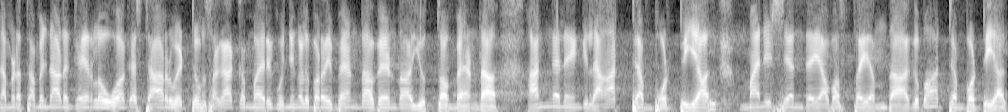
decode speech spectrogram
നമ്മുടെ തമിഴ്നാടും കേരളവും ഓഗസ്റ്റ് ആറും എട്ടും സഖാക്കന്മാരും കുഞ്ഞുങ്ങൾ പറയും വേണ്ട വേണ്ട യുദ്ധം വേണ്ട. അങ്ങനെയെങ്കിൽ ആറ്റം പൊട്ടിയാൽ മനുഷ്യന്റെ അവസ്ഥ എന്താകും? ആറ്റം പൊട്ടിയാൽ.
